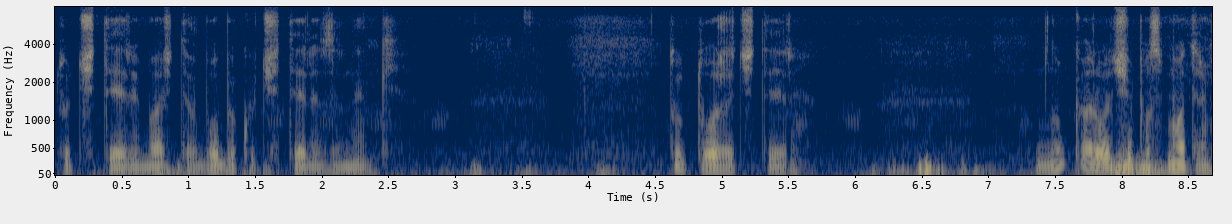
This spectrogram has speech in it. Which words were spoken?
тут 4, бачите, в бобику 4 зернинки. Тут теж 4. Ну, коротше, посмотрим.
